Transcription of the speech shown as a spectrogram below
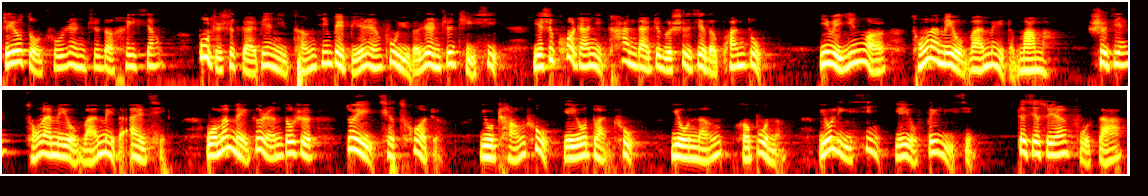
只有走出认知的黑箱，不只是改变你曾经被别人赋予的认知体系，也是扩展你看待这个世界的宽度。因为婴儿从来没有完美的妈妈，世间从来没有完美的爱情，我们每个人都是。对且错着，有长处也有短处，有能和不能，有理性也有非理性。这些虽然复杂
